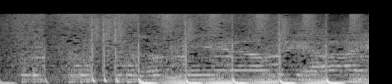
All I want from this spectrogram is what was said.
Look me in the eye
